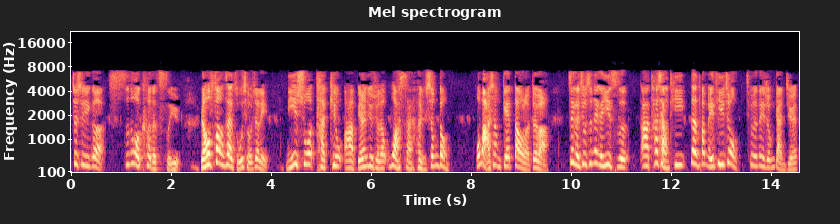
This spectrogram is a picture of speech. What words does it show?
这是一个斯诺克的词语，然后放在足球这里，你一说他 Q 啊，别人就觉得哇塞，很生动。我马上 get 到了，对吧？这个就是那个意思啊，他想踢，但他没踢中，就是那种感觉，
